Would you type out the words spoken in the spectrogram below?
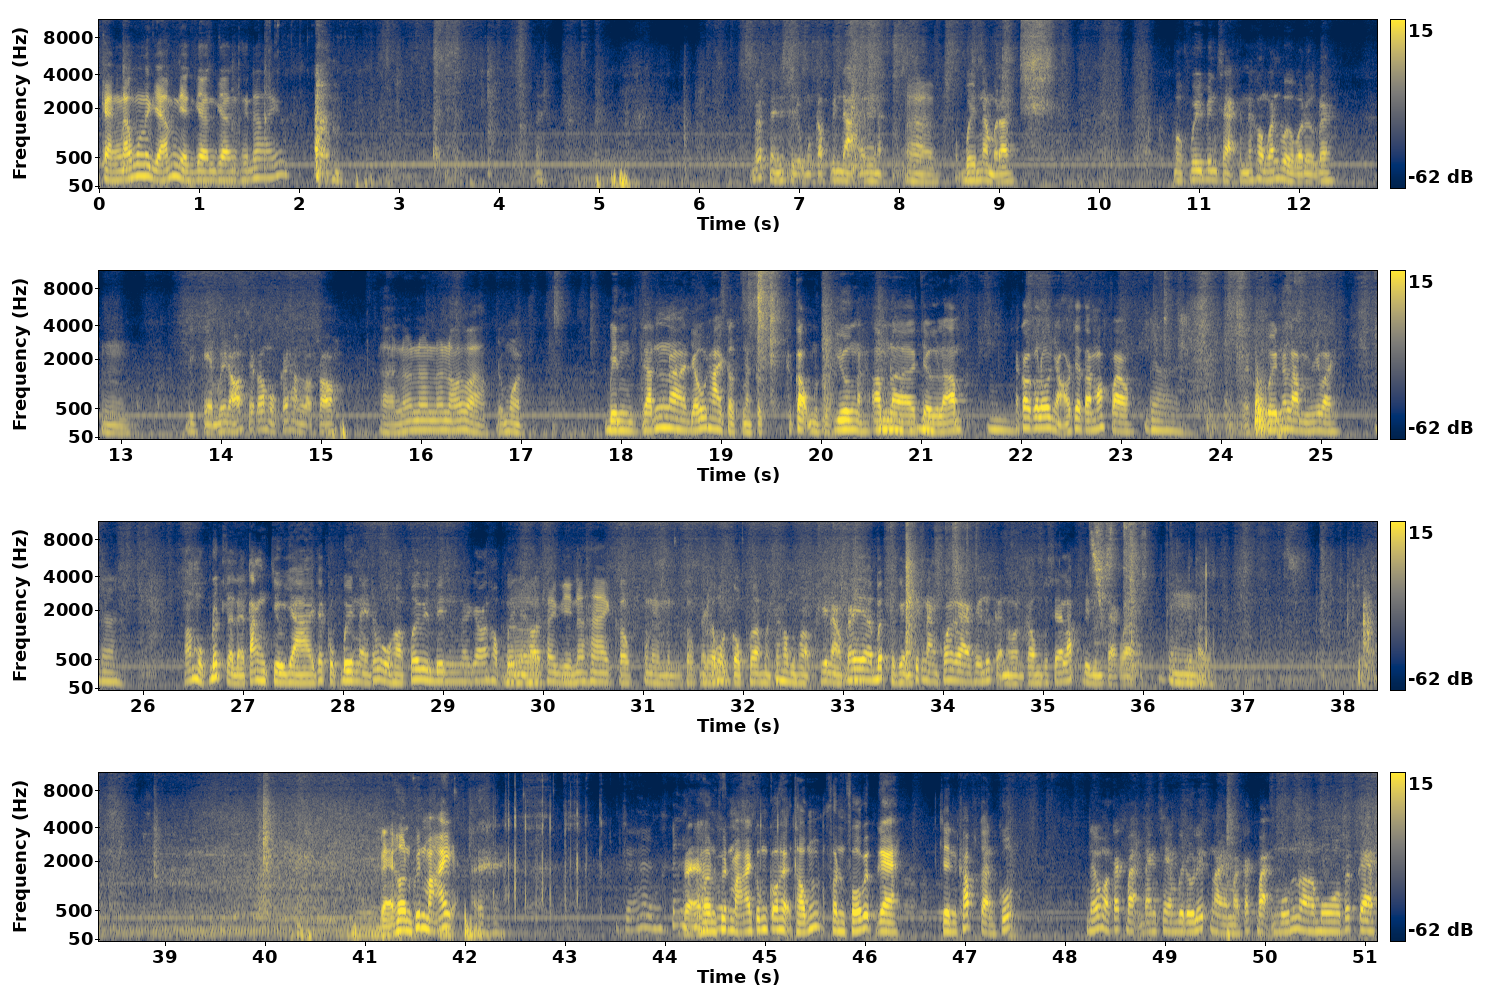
Càng nóng nó giảm dần dần dần thì nó ấy. bếp này nó sử dụng một cặp pin đại ở đây nè. À. một pin nằm ở đây. Một viên pin sạc thì nó không gắn vừa vào được đây. Ừ. đi kèm với đó sẽ có một cái hành lò xo. À nó nó nó nói vào. đúng rồi. Pin gắn à, dấu hai cực nè cực, cực cộng cực dương nè. Âm là trừ là âm. Ừ. nó có cái lỗ nhỏ cho ta móc vào. Rồi. Để cục pin nó làm như vậy. Rồi nó mục đích là để tăng chiều dài cho cục pin này nó phù hợp với pin pin cho hộp pin này Ờ, thôi. thay vì nó hai cục cái này mình cục đủ. có một cục thôi mình sẽ không hợp. Khi nào cái bếp thực hiện chức năng khóa ga khi nước cạn nồi thành công tôi sẽ lắp pin pin sạc vào Ừ. Rẻ hơn khuyến mãi. Rẻ hơn. Rẻ hơn khuyến mãi cũng có hệ thống phân phối bếp ga trên khắp toàn quốc. Nếu mà các bạn đang xem video clip này mà các bạn muốn ờ, mua bếp ga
